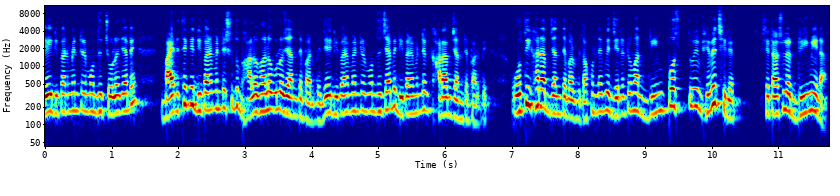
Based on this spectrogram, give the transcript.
যেই ডিপার্টমেন্টের মধ্যে চলে যাবে, বাইরে থেকে ডিপার্টমেন্টে শুধু ভালো ভালোগুলো জানতে পারবে, যেই ডিপার্টমেন্টের মধ্যে যাবে ডিপার্টমেন্টের খারাপ জানতে পারবে, অতি খারাপ জানতে পারবে। তখন দেখবে যেটা তোমার ড্রিম পোস্ট তুমি ভেবেছিলে সেটা আসলে ড্রিমই না।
